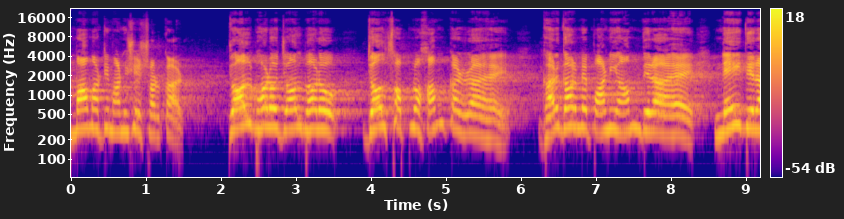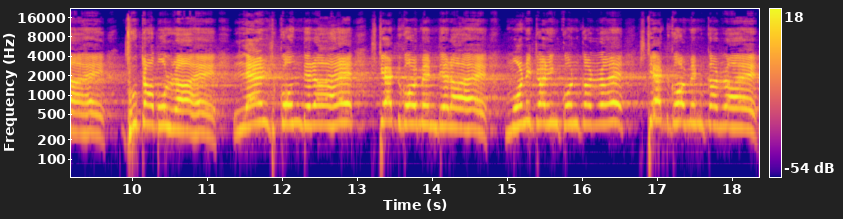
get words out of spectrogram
মা মাটি মানুষের সরকার। জল ভরো জল ভরো, জল স্বপ্ন হামকার রা হয় घर घर में पानी आम दे रहा है, नहीं दे रहा है, झूठा बोल रहा है लैंड कौन दे रहा है? स्टेट गवर्नमेंट दे रहा है। मॉनिटरिंग कौन कर रहा है? स्टेट गवर्नमेंट कर रहा है।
